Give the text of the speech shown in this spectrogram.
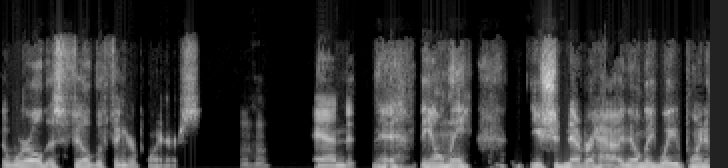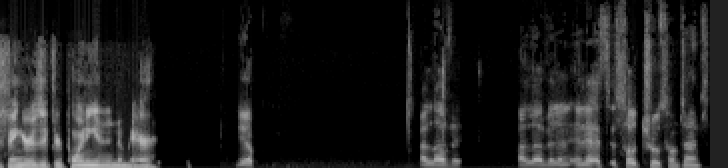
the world is filled with finger pointers. Mm-hmm. And the only you should never have the only way you point a finger is if you're pointing it in a mirror. Yep. I love it. I love it. And, and it's, it's so true. Sometimes,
